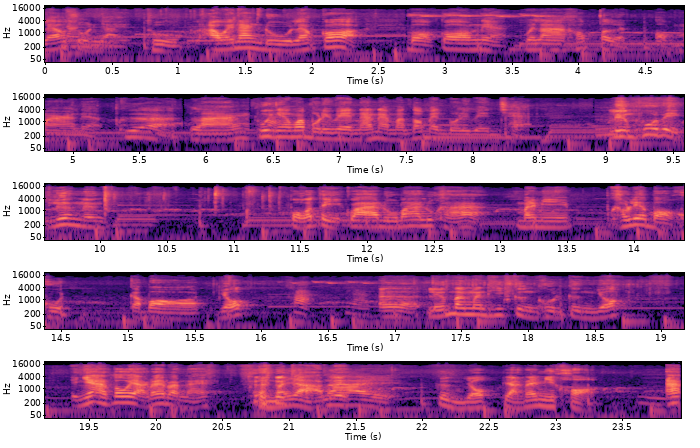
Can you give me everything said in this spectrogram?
แล้วนั่งส่วนใหญ่ถูกเอาไว้นั่งดูแล้วก็บ่อกองเนี่ยเวลาเขาเปิดออกมาเนี่ยเพื่อล้างพูดง่ายๆว่าบริเวณนั้นเนี่ยมันต้องเป็นบริเวณแฉะ ลืมพูดไปอีกเรื่องหนึ่งปกติกว่าดูบ้านลูกค้า มันมีเขาเรียกบ่อขุดกับบ่อยกค่ะพี่นัทเออหรือบางบางทีกึ่งขุดกึ่งยก อย่างเงี้ยอาโต้อยากได้แบบไหน ผมไม่อยากถเลยได้กึ่งยกอยากได้มีขอบอืมอะ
